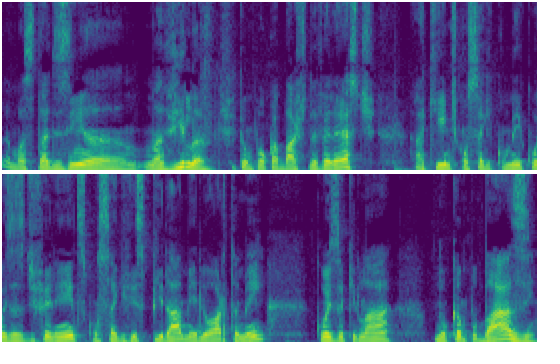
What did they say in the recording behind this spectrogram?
é uma cidadezinha, uma vila que fica um pouco abaixo do Everest. Aqui a gente consegue comer coisas diferentes, consegue respirar melhor também, coisa que lá no campo base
